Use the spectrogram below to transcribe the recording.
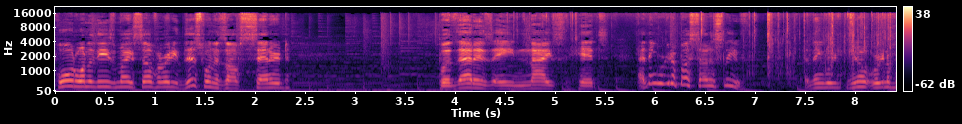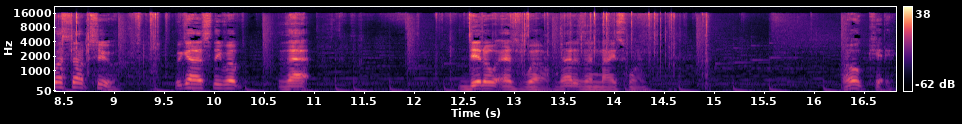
Pulled one of these myself already. This one is off-centered. But that is a nice hit. I think we're gonna bust out a sleeve. I think we're you know we're gonna bust out two. We gotta sleeve up that Ditto as well. That is a nice one. Okay.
